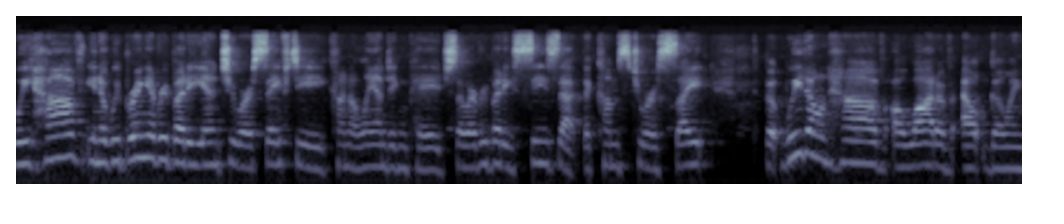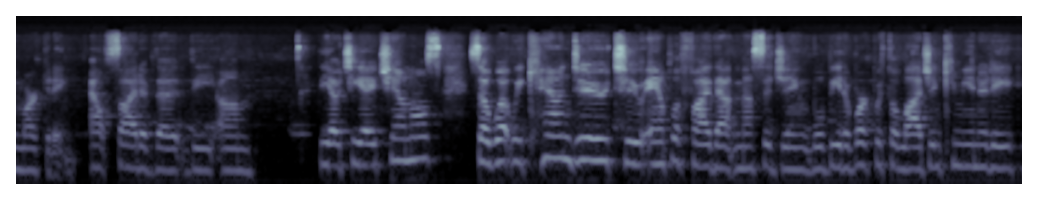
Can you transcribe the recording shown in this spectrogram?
we have, you know, we bring everybody into our safety kind of landing page. So everybody sees that that comes to our site but we don't have a lot of outgoing marketing outside of the the um, the OTA channels. So what we can do to amplify that messaging will be to work with the lodging community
